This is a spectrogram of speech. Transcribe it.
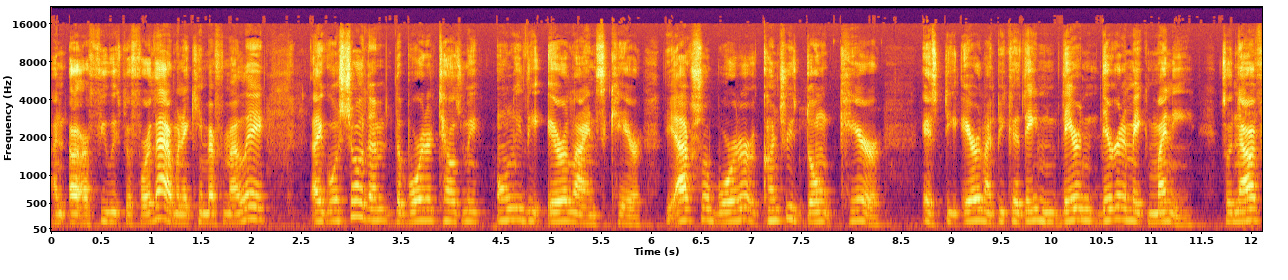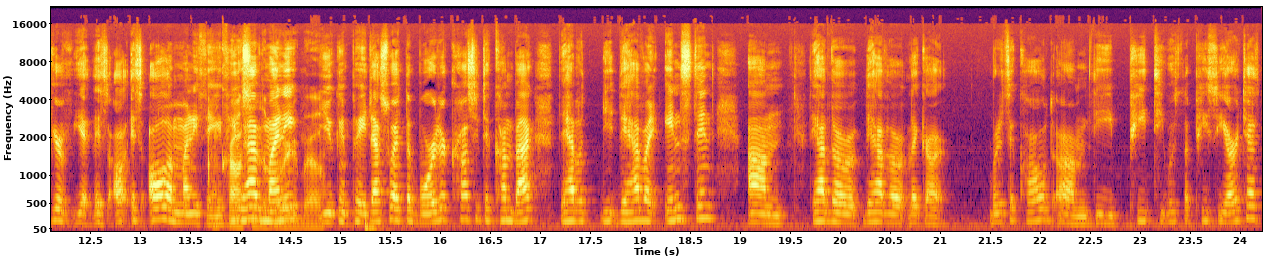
a, a few weeks before that when I came back from LA. I go show them. The border tells me only the airlines care. The actual border countries don't care. It's the airline because they they're they're gonna make money. So now if you're yeah, it's all it's all a money thing. I'm if you have money, border, you can pay. That's why at the border crossing to come back, they have a they have an instant. Um, they have the they have a like a what is it called? Um, the PT what's the PCR test?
